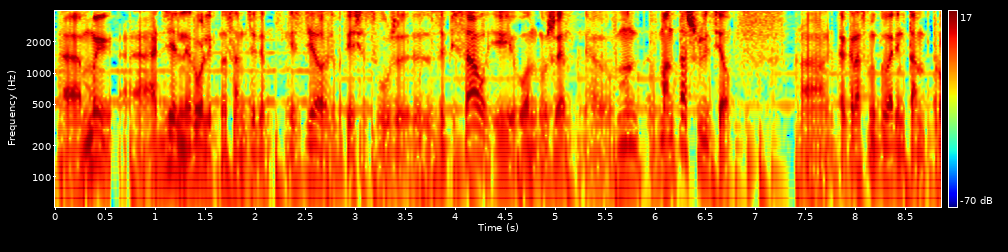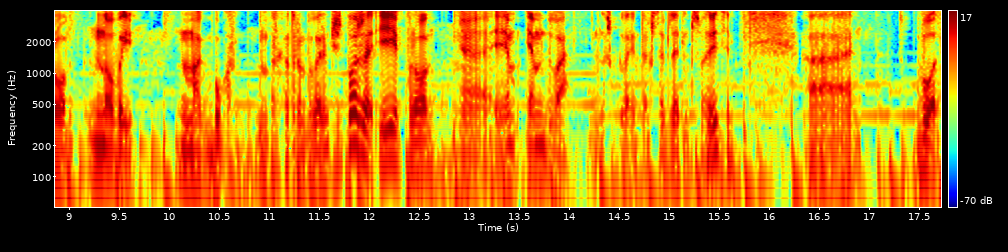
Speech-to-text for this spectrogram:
Э, Мы отдельный ролик, на самом деле, сделали. Вот я сейчас его уже записал, и он уже э, в, мон- в монтаж улетел. Э, Как раз мы говорим там про новый MacBook, про который мы поговорим чуть позже, и про э, M- M2 немножко говорим. Так что обязательно посмотрите. Вот.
